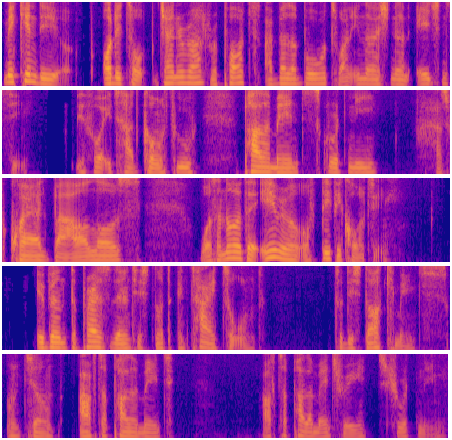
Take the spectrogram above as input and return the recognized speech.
making the Auditor General reports available to an international agency before it had gone through Parliament scrutiny as required by our laws was another area of difficulty. Even the President is not entitled to these documents until after Parliament after parliamentary scrutiny.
